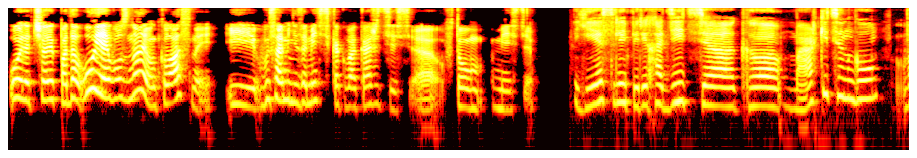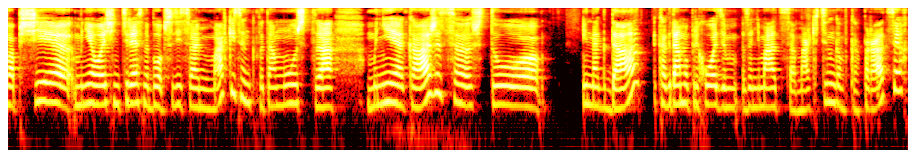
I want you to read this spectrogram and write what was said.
ой, этот человек подал, ой, я его знаю, он классный. И вы сами не заметите, как вы окажетесь э, в том месте. Если переходить э, к маркетингу, вообще мне очень интересно было обсудить с вами маркетинг, потому что мне кажется, что иногда, когда мы приходим заниматься маркетингом в корпорациях,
